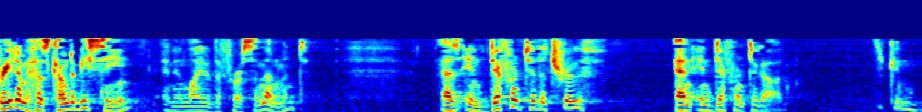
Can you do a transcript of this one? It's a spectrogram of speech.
freedom has come to be seen, and in light of the First Amendment, as indifferent to the truth and indifferent to God. You can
